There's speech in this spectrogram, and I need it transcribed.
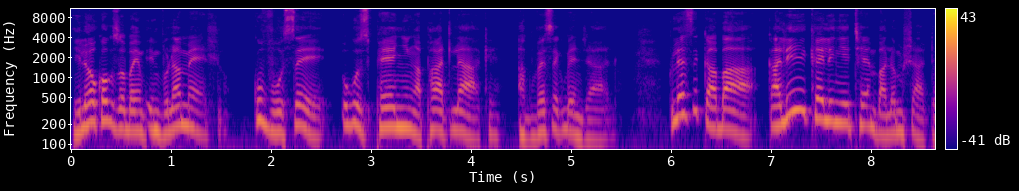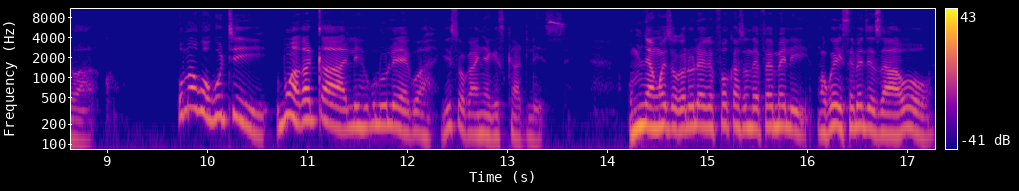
yilokho okuzoba imvula amehlo kuvuse ukuziphenya ngaphakathi lakhe akuvese kube njalo. Kulesigaba kalikho elinye ithemba lomshado wakho. Uma kuukuthi ubungakaqali ukululekwa yiso kanye ke isikhathi lesi. Umnyango wezokweluleka focus on the family ngokwezisebenze zawo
